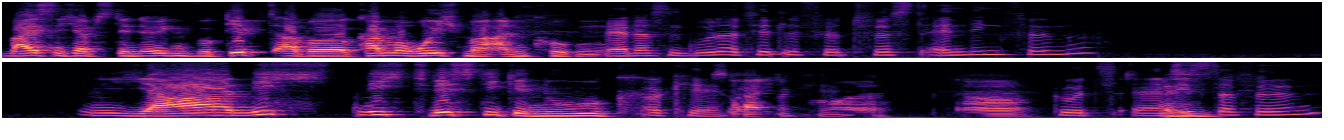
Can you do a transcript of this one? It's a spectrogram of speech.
weiß nicht, ob es den irgendwo gibt, aber kann man ruhig mal angucken. Wäre das ein guter Titel für Twist-Ending-Filme? Ja, nicht, nicht twisty genug, Okay. sag ich okay. mal. Ja. Gut, äh, Also- nächster Film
